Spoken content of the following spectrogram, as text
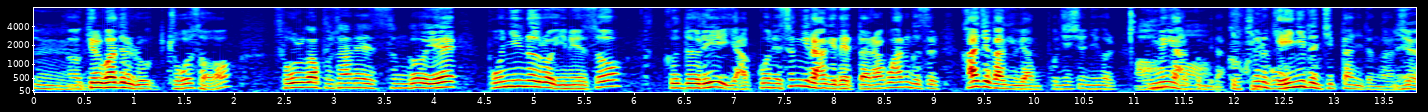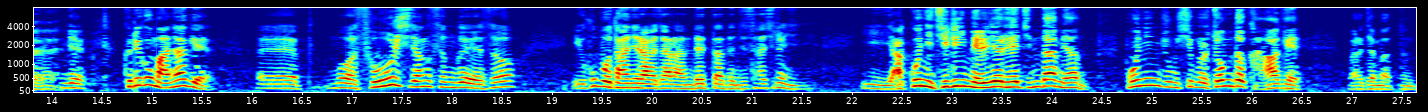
음. 어, 결과들을 노- 줘서 서울과 부산의 선거에 본인으로 인해서 그들이 야권의 승리를 하게 됐다라고 하는 것을 가져가기 위한 포지셔닝을 아, 분명히 할 겁니다. 그렇군요. 그거는 개인이든 집단이든 간에. 예. 이제 그리고 만약에 에, 뭐 서울시장 선거에서 이 후보 단일화가 잘 안 됐다든지 사실은 이, 이 야권이 지리멸렬해진다면 본인 중심으로 좀 더 강하게 말하자면 어떤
